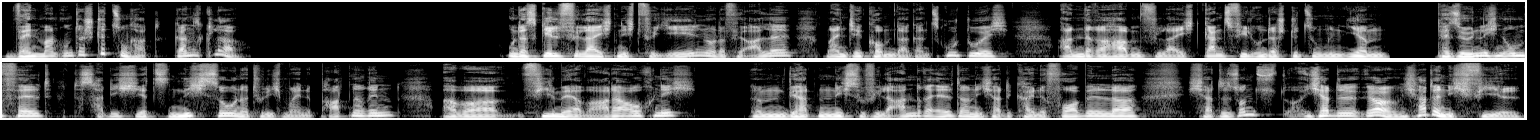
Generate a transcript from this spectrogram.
wenn man Unterstützung hat, ganz klar. Und das gilt vielleicht nicht für jeden oder für alle. Manche kommen da ganz gut durch. Andere haben vielleicht ganz viel Unterstützung in ihrem persönlichen Umfeld. Das hatte ich jetzt nicht so. Natürlich meine Partnerin, aber viel mehr war da auch nicht. Ähm, wir hatten nicht so viele andere Eltern. Ich hatte keine Vorbilder. Ich hatte sonst, ich hatte, ja, ich hatte nicht viel.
